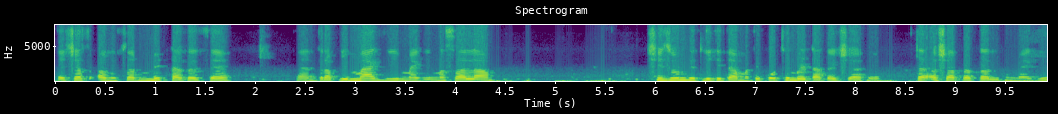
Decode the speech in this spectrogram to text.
त्याच्याच अनुसार मीठ टाकायचं आहे. त्यानंतर आपली मॅगी मॅगी मसाला शिजवून घेतली की त्यामध्ये कोथिंबीर टाकायची आहे. तर अशा प्रकारे ही मॅगी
